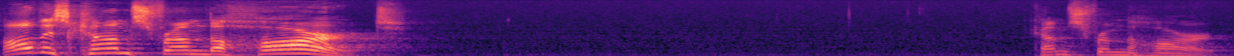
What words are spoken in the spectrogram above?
All this comes from the heart. Comes from the heart.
